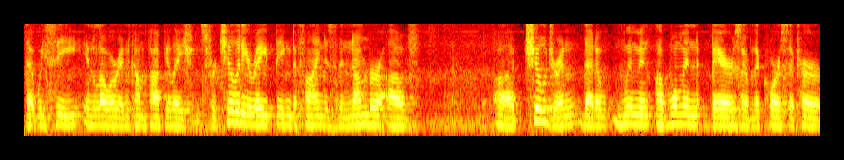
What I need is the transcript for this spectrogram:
that we see in lower income populations. Fertility rate being defined as the number of uh, children that a, women, a woman bears over the course of her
